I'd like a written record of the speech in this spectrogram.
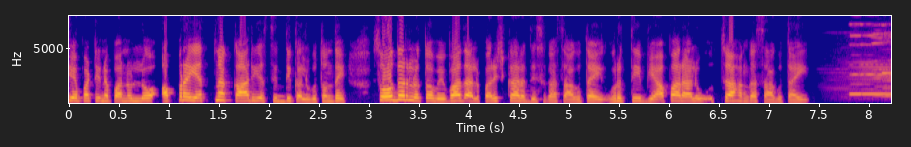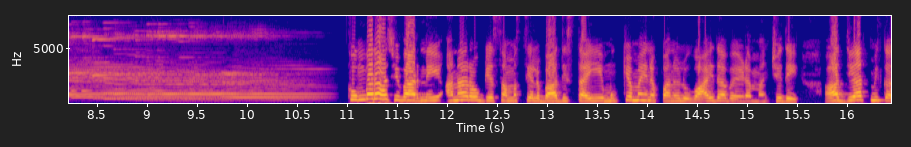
చేపట్టిన పనుల్లో అప్రయత్న కార్యసిద్ధి కలుగుతుంది. సోదరులతో వివాదాలు పరిష్కార దిశగా సాగుతాయి. వృత్తి వ్యాపారాలు ఉత్సాహంగా సాగుతాయి. కుంభరాశి వారిని అనారోగ్య సమస్యలు బాధిస్తాయి ముఖ్యమైన పనులు వాయిదా వేయడం మంచిది. ఆధ్యాత్మిక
